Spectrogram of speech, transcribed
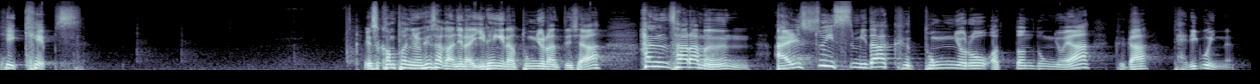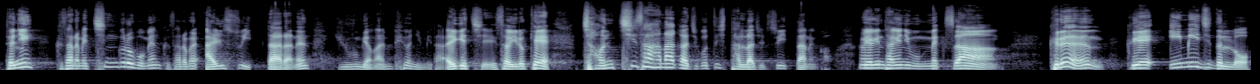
he keeps. 그래서 컴퍼니는 회사가 아니라 일행이나 동료라는 뜻이야. 한 사람은 알 수 있습니다. 그 동료로 어떤 동료야? 그가 데리고 있는. 되니 그 사람의 친구를 보면 그 사람을 알 수 있다라는 유명한 표현입니다. 알겠지? 그래서 이렇게 전치사 하나 가지고 뜻이 달라질 수 있다는 거. 그럼 여기는 당연히 문맥상 그는 그의 이미지들로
